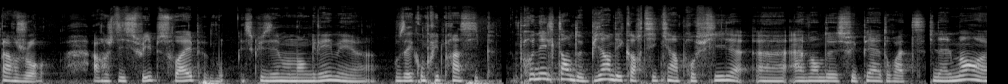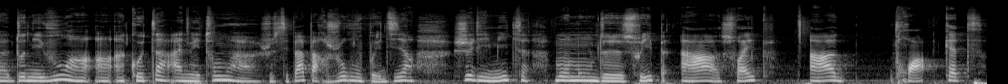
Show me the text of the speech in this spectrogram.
par jour. Alors je dis sweep, swipe, bon, excusez mon anglais, mais euh, vous avez compris le principe. Prenez le temps de bien décortiquer un profil euh, avant de sweeper à droite. Finalement, euh, donnez-vous un, quota, admettons, je sais pas, par jour, vous pouvez dire, je limite mon nombre de sweep à swipe à 3, 4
